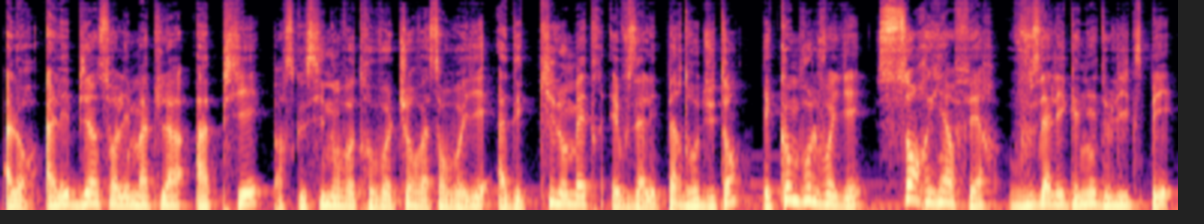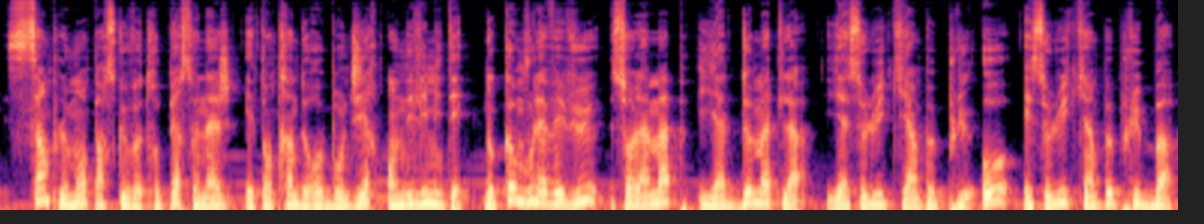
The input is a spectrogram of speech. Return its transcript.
Alors allez bien sur les matelas à pied parce que sinon votre voiture va s'envoyer à des kilomètres et vous allez perdre du temps. Et comme vous le voyez, sans rien faire, vous allez gagner de l'XP simplement parce que votre personnage est en train de rebondir en illimité. Donc comme vous l'avez vu, sur la map, il y a deux matelas. Il y a celui qui est un peu plus haut et celui qui est un peu plus bas.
